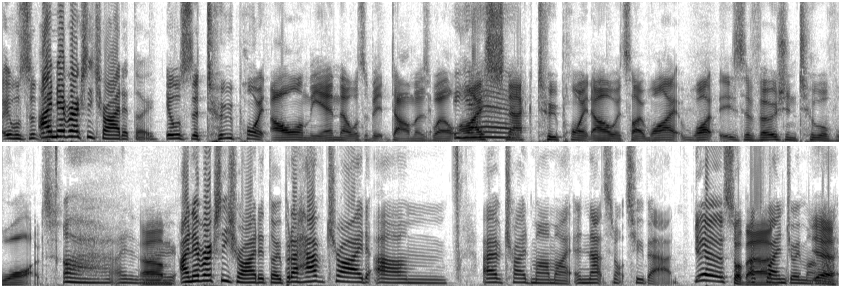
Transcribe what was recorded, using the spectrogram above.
It was a, I never actually tried it though. it was the 2.0 on the end that was a bit dumb as well. iSnack 2.0. It's like why? What is a version two of what? Ah, I don't know. Um, I never actually tried it though, but I have tried. Um, I have tried Marmite, and that's not too bad. Yeah, it's not bad. I quite enjoy Marmite. Yeah,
